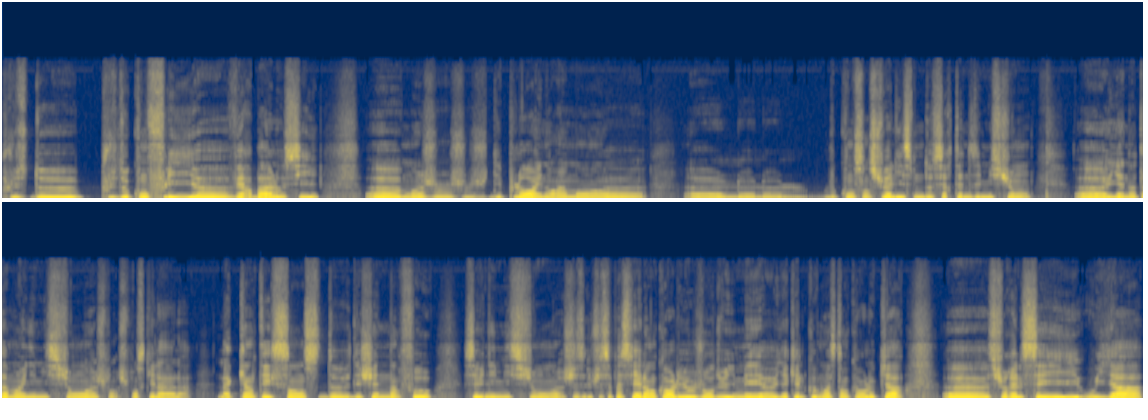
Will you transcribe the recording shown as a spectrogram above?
plus de plus de conflits euh, aussi. Euh, moi, je, déplore énormément euh, euh, le, le- le consensualisme de certaines émissions. Euh, Il y a notamment une émission, euh, je, pense- je pense qu'elle a la, la quintessence de- des chaînes d'infos. C'est une émission, je ne sais, pas si elle a encore lieu aujourd'hui, mais euh, il y a quelques mois c'était encore le cas, euh, sur LCI où il y a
